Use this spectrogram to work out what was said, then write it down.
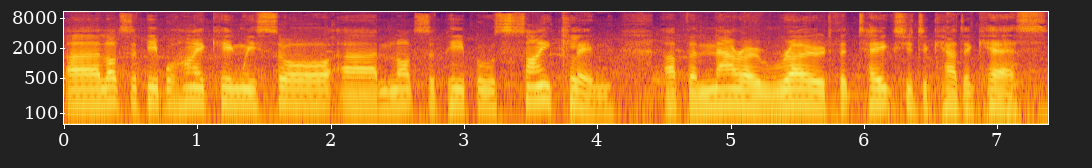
Uh, lots of people hiking, we saw, and lots of people cycling up the narrow road that takes you to Cadaqués.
